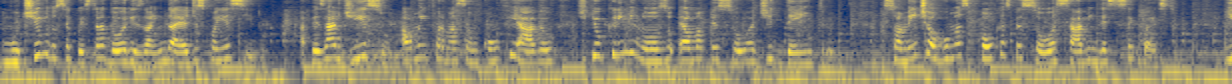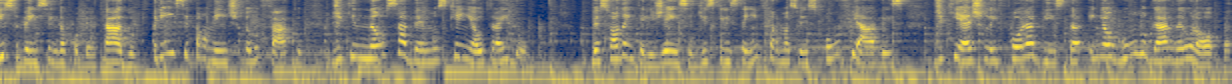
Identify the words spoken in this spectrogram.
O motivo dos sequestradores ainda é desconhecido. Apesar disso, há uma informação confiável de que o criminoso é uma pessoa de dentro. Somente algumas poucas pessoas sabem desse sequestro. Isso vem sendo acobertado principalmente pelo fato de que não sabemos quem é o traidor. O pessoal da inteligência diz que eles têm informações confiáveis de que Ashley fora vista em algum lugar da Europa,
